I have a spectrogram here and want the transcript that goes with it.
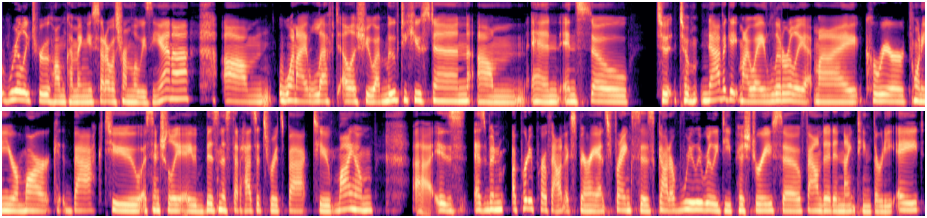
really true homecoming. You said I was from Louisiana. Um, when I left LSU, I moved to Houston, um, and and so to to navigate my way literally at my career 20 year mark back to essentially a business that has its roots back to my home uh, is has been a pretty profound experience. Frank's has got a really really deep history. So founded in 1938,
